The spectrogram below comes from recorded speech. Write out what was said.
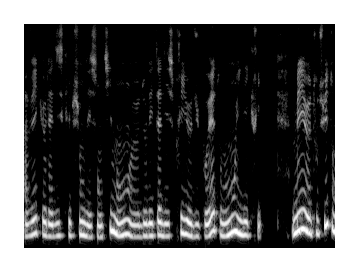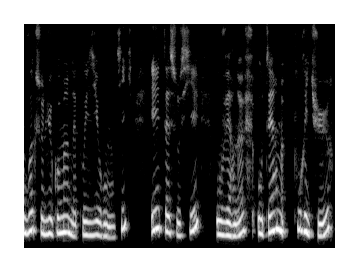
avec la description des sentiments, de l'état d'esprit du poète au moment où il écrit. Mais tout de suite, on voit que ce lieu commun de la poésie romantique est associé au vers neuf, au terme pourriture,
